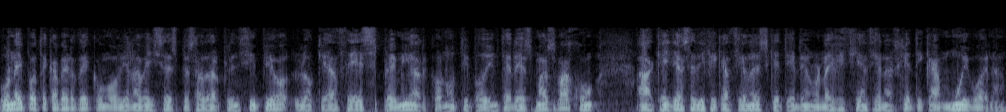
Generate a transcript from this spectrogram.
Una hipoteca verde, como bien habéis expresado al principio, lo que hace es premiar con un tipo de interés más bajo a aquellas edificaciones que tienen una eficiencia energética muy buena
